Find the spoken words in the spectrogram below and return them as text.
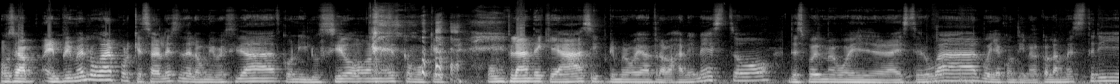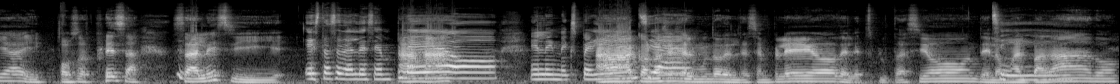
O sea, en primer lugar porque sales de la universidad con ilusiones, como que un plan de que, ah, sí, primero voy a trabajar en esto, después me voy a ir a este lugar, voy a continuar con la maestría y, oh sorpresa, sales y... Estás en el desempleo, en la inexperiencia. Ah, conoces el mundo del desempleo, de la explotación, de lo Sí. mal pagado.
